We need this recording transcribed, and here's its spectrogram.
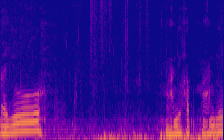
ได้อยู่หมานอยู่ครับหมานอยู่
